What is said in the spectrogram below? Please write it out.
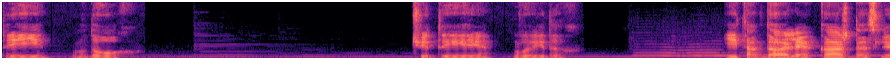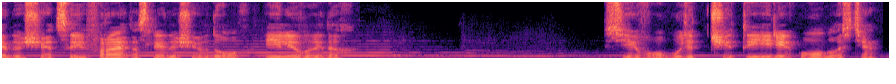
три, вдох, четыре, выдох. И так далее. Каждая следующая цифра – это следующий вдох или выдох. Всего будет четыре области –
